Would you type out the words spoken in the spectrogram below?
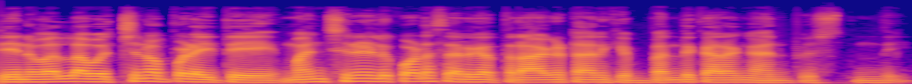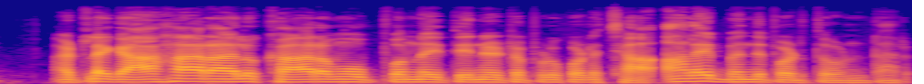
దీనివల్ల వచ్చినప్పుడైతే మంచినీళ్ళు కూడా సరిగా త్రాగటానికి ఇబ్బందికరంగా అనిపిస్తుంది. అట్లాగే ఆహారాలు కారం ఉప్పు ఉన్నవి తినేటప్పుడు కూడా చాలా ఇబ్బంది పడుతూ ఉంటారు.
